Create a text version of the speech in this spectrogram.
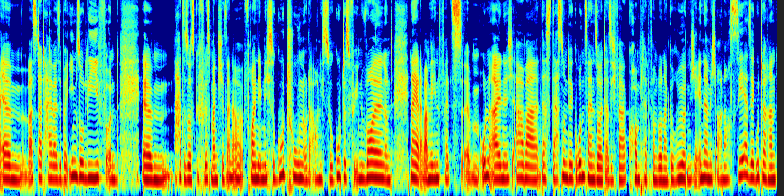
ähm, was da teilweise bei ihm so lief und ähm, hatte so das Gefühl, dass manche seiner Freunde ihm nicht so gut tun oder auch nicht so Gutes für ihn wollen. Und naja, da waren wir jedenfalls ähm, uneinig, aber dass das nun der Grund sein sollte. Also ich war komplett vom Donner gerührt und ich erinnere mich auch noch sehr, sehr gut daran,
